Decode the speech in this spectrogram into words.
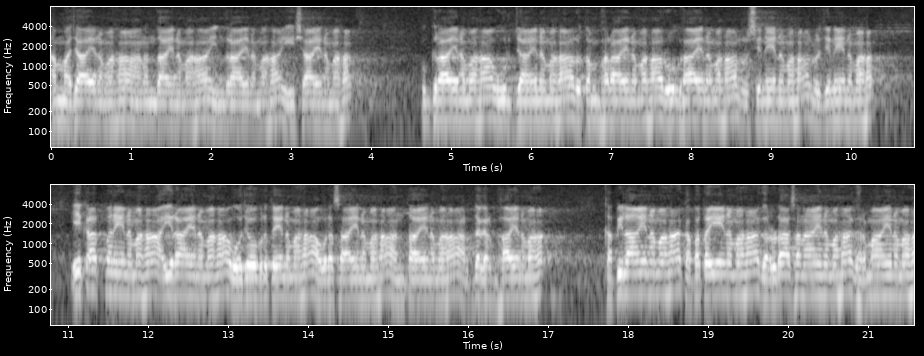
ಅಮ್ಮಜಾಯ ನಮಃ, ಆನಂದಾಯ ನಮಃ, ಇಂದ್ರಾಯ ನಮಃ, ಈಶಾಯ ನಮಃ, ಉಗ್ರಾಯ ನಮಃ, ಊರ್ಜಾಯ ನಮಃ, ಋತಂಭರಾಯ ನಮಃ, ರೂಘಾಯ ನಮಃ, ಋಷಿನೇ ನಮಃ ಋಜಿನೇ ನಮಃ ಏಕಾತ್ಮನೇ ನಮಃ ಐರಾಯ ನಮಃ ಓಜೋಭೃತೆ ನಮಃ ಔರಸಾಯ ನಮಃ ಅಂತಾಯ ನಮಃ ಅರ್ಧಗರ್ಭಾಯ ನಮಃ ಕಪಿಲಾಯ ನಮಃ ಕಪತಯೇ ನಮಃ ಗರುಡಾಸನಾಯ ನಮಃ ಘರ್ಮಾಯ ನಮಃ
